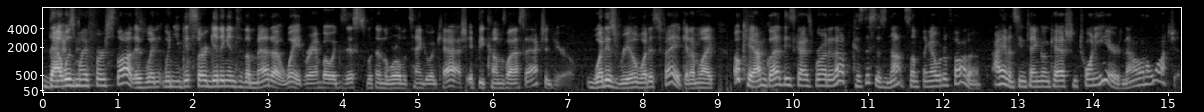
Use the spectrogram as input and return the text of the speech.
that was my first thought. Is when when you get start getting into the meta. Wait, Rambo exists within the world of Tango and Cash. It becomes Last Action Hero. What is real? What is fake? And I'm like, okay, I'm glad these guys brought it up because this is not something I would have thought of. I haven't seen Tango and Cash in 20 years. Now I want to watch it.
